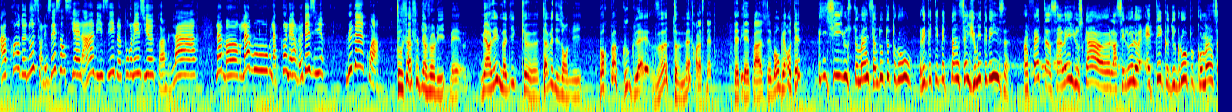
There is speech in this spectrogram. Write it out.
apprend de nous sur les essentiels à invisibles pour les yeux, comme l'art, la mort, l'amour, la colère, le désir. L'humain, quoi. Tout ça, c'est bien joli, mais Merlin m'a dit que t'avais des ennuis. Pourquoi Google veut te mettre à la fenêtre? T'étais pas assez bon, perroquet? Mais ici, justement, sans doute trop. Répétez bêtement, ça, je maîtrise. En fait, ça allait jusqu'à euh, la cellule éthique du groupe commence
